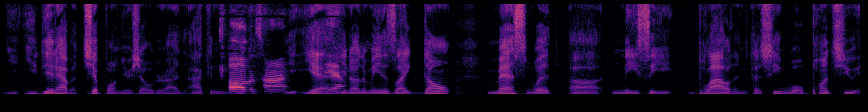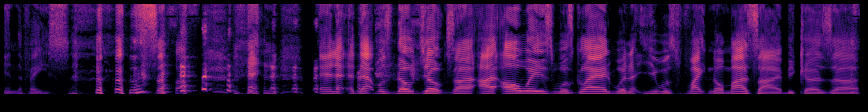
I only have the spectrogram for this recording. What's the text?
you, you, did have a chip on your shoulder. I, I can all the time. Yeah, yeah, you know what I mean. It's like don't mess with uh Nisi Plowden because she will punch you in the face. so, and, and, that was no joke. So I, I always was glad when you was fighting on my side because uh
